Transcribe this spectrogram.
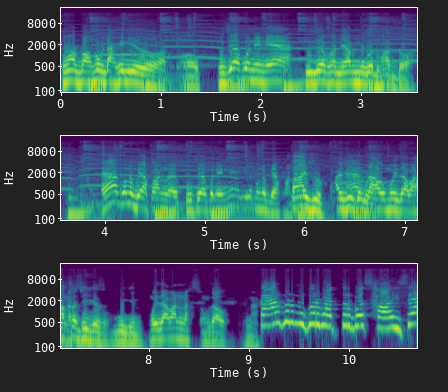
তোমার বাপক ডাকে নিয়ে যাওয়ার ও পূজা পনি নে। পূজা পানি আর মুখের ভাত দেওয়া। হ্যাঁ কোনো ব্যাপার নয় পূজা পানি এগুলো কোনো ব্যাপার না আইসো আইসো হ্যাঁ, তোমরা। যাও মুই যাবার আচ্ছা ঠিক আছে মুই কিন মুই যাবার নাকছুম যাও। কার করে মুখের ভাত তোর বস খাওয়া হয়েছে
